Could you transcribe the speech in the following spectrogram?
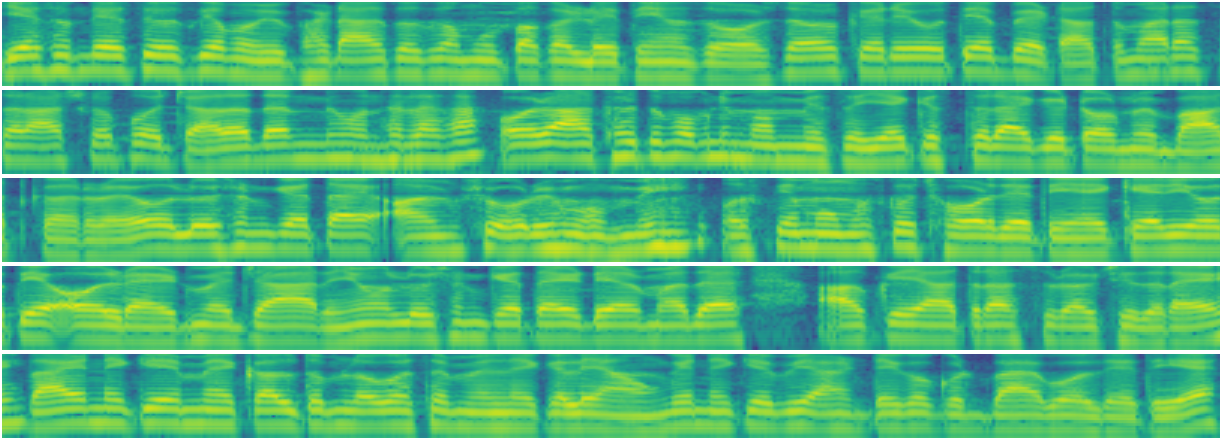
ये सुनते से उसके मम्मी फटाक से उसका मुँह पकड़ लेती हैं ज़ोर से और कह रही होती है, बेटा, तुम्हारा सर आजकल बहुत ज़्यादा दर्द होने लगा और आखिर तुम अपनी मम्मी से यह किस तरह के टोन में बात कर रहे हो? लोशन कहता है I am sure you mummy. उसके मोम उसको छोड़ देती है। कह रही होती है ऑल राइट मैं जा रही हूँ। लोशन कहता है डियर मदर आपकी यात्रा सुरक्षित रहे। बाय निकी मैं कल तुम लोगों से मिलने के लिए आऊँगी। निकी भी आंटी को गुड बाय बोल देती है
